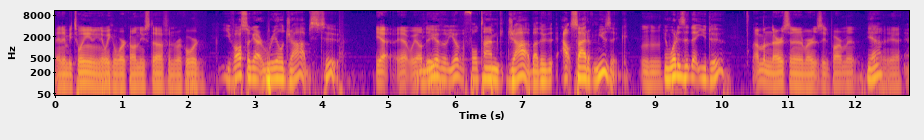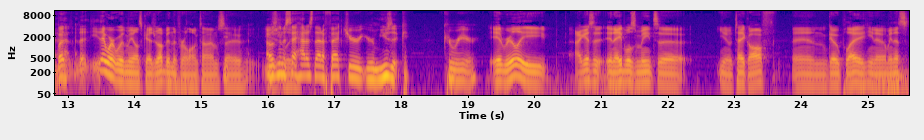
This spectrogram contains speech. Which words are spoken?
And in between, you know, we can work on new stuff and record. you've also got real jobs too Yeah, yeah, we all And do. You have a, you have a full time job other th- outside of music. hmm And what is it that you do? I'm a nurse in an emergency department. Yeah? So, yeah. But th- they work with me on schedule. I've been there for a long time, so I was going to say, how does that affect your your music career? it really i guess it enables me to you know take off and go play you know i mean that's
